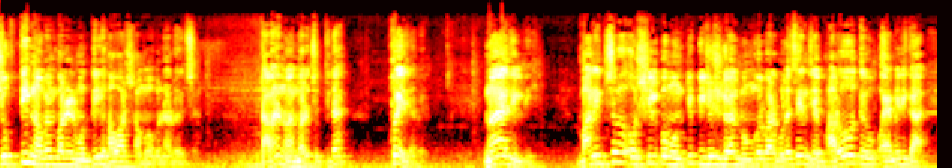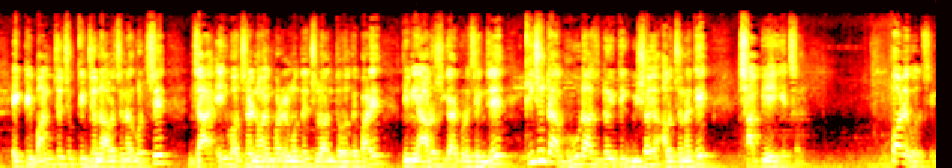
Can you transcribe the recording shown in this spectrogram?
চুক্তি নভেম্বরের মধ্যেই হওয়ার সম্ভাবনা রয়েছে। তার মানে নভেম্বরে চুক্তিটা হয়ে যাবে। নয়াদিল্লি, বাণিজ্য ও শিল্প মন্ত্রী পীযূষ গোয়েল মঙ্গলবার বলেছেন যে ভারত ও আমেরিকা একটি বাণিজ্য চুক্তির জন্য আলোচনা করছে যা এই বছরের নভেম্বরের মধ্যে চূড়ান্ত হতে পারে। তিনি আরও স্বীকার করেছেন যে কিছুটা ভূ রাজনৈতিক বিষয় আলোচনাকে ছাপিয়ে গেছে। পরে বলছি,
